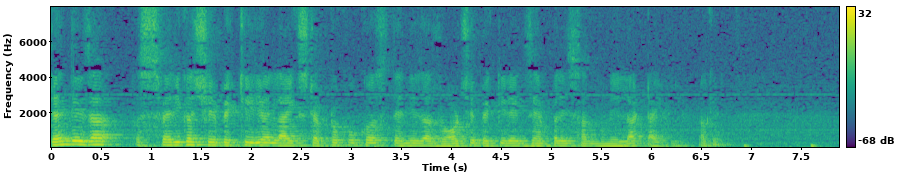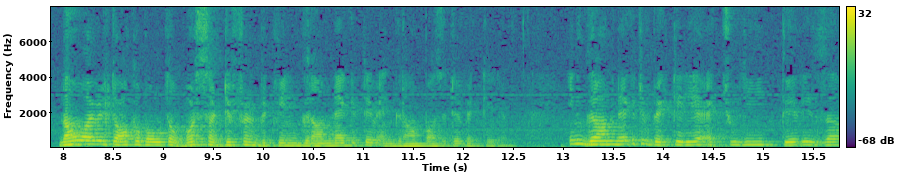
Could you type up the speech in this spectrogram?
then there is a spherical shaped bacteria like streptococcus. Then there is a rod shaped bacteria. Example is salmonella typhi. Okay. Now i will talk about the what's the difference between gram negative and gram positive bacteria. In gram negative bacteria actually there is a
